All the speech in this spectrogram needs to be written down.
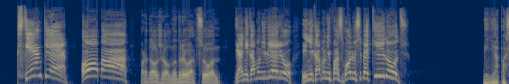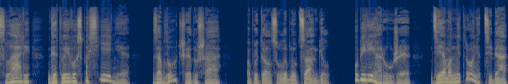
— К стенке! Оба! — продолжал надрываться он. — Я никому не верю и никому не позволю себя кинуть! — Меня послали для твоего спасения, заблудшая душа, — попытался улыбнуться ангел. — Убери оружие, демон не тронет тебя,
